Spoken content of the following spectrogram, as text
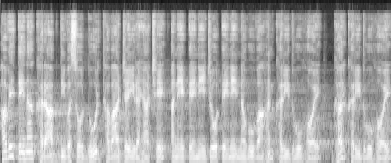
હવે તેના ખરાબ દિવસો દૂર થવા જઈ રહ્યા છે અને તેને જો તેને નવું વાહન ખરીદવું હોય, ઘર ખરીદવું હોય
